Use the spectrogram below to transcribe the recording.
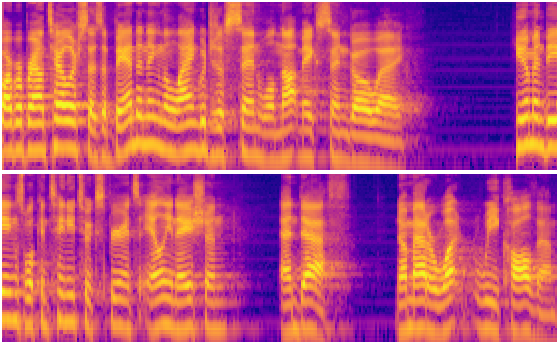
Barbara Brown Taylor says abandoning the language of sin will not make sin go away. Human beings will continue to experience alienation and death no matter what we call them.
